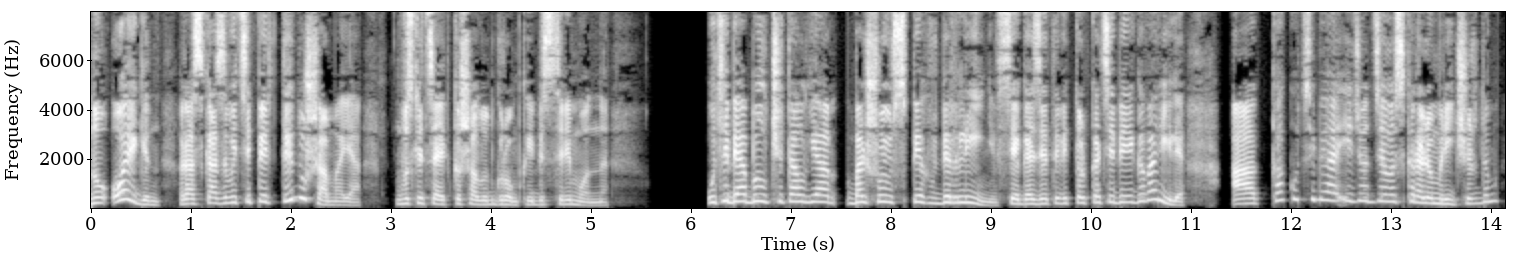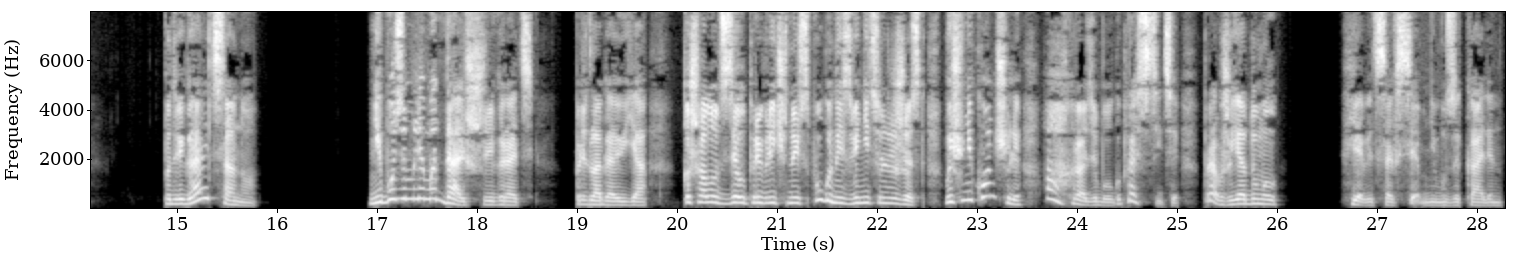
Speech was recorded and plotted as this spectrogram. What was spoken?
«Ну, Ойген, рассказывай теперь ты, душа моя!» — восклицает кашалот громко и бесцеремонно. «У тебя был, читал я, большой успех в Берлине, все газеты ведь только о тебе и говорили. А как у тебя идет дело с королем Ричардом?» Подвигается оно? Не будем ли мы дальше играть? Предлагаю я. Кашалот сделал привлеченно испуганный извинительный жест. Вы еще не кончили? Ах, ради бога, простите. Прав же, я думал... Я ведь совсем не музыкален.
